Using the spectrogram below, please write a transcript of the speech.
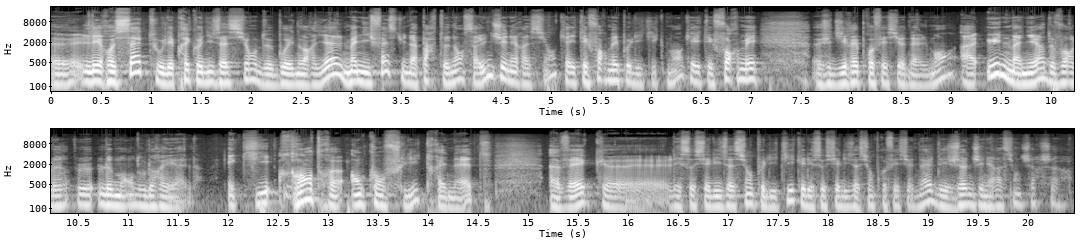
euh, les recettes ou les préconisations de Noiriel manifestent une appartenance à une génération qui a été formée politiquement, qui a été formée, euh, je dirais, professionnellement, à une manière de voir le, monde ou le réel, et qui rentre en conflit très net avec euh, les socialisations politiques et les socialisations professionnelles des jeunes générations de chercheurs.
